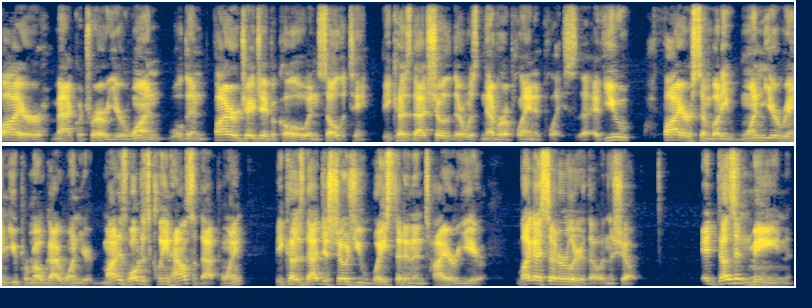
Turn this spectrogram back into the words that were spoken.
fire Matt Quatraro year one, well, then fire JJ Picollo and sell the team because that showed that there was never a plan in place. Uh, if you fire somebody one year in, you promote guy one year, might as well just clean house at that point because that just shows you wasted an entire year. Like I said earlier, though, in the show, it doesn't mean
